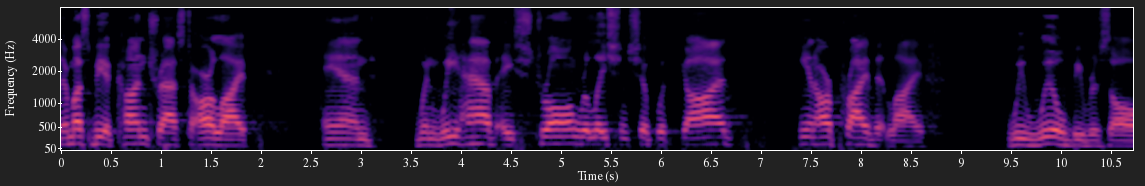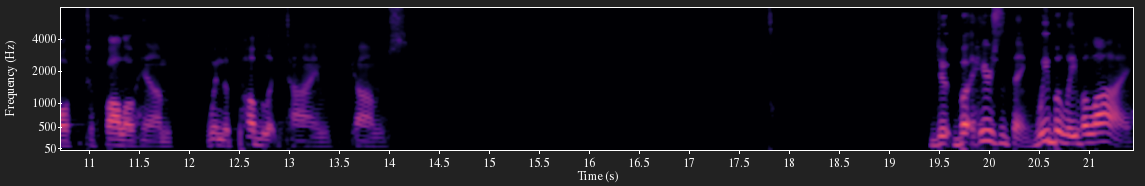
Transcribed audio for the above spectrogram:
There must be a contrast to our life, and when we have a strong relationship with God in our private life, we will be resolved to follow Him when the public time comes. Do, but here's the thing we believe a lie.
